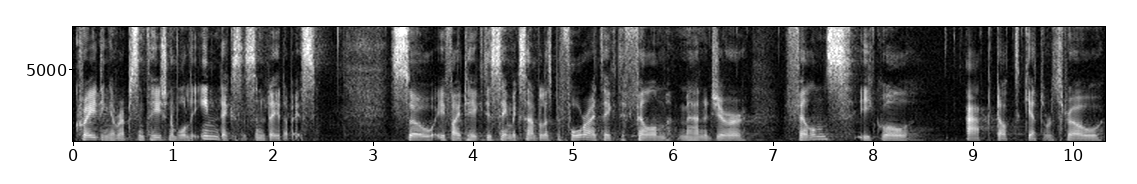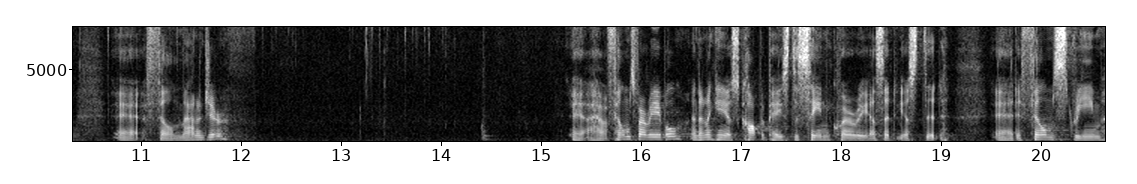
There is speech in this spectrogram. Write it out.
creating a representation of all the indexes in the database. So if I take the same example as before, I take the film manager films equal app.getOrThrow uh, film manager. Uh, I have a films variable, and then I can just copy paste the same query as I just did uh, the film stream,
